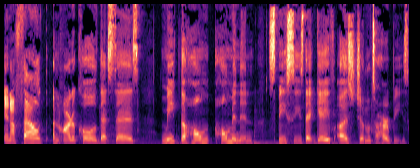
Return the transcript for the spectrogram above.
and I found an article that says meet the hom- hominin species that gave us genital herpes.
